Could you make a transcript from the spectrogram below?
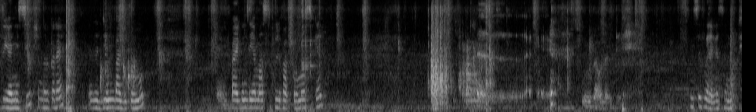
ধুয়ে নিচ্ছি সুন্দর করে। এই যে ডিম ভাজি করব। বাইগুন দিয়ে মাছগুলি পাক করব আজকে। নিচে ফেলে গেছে অনেকটি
